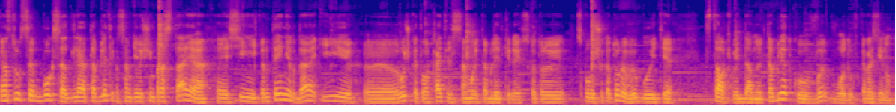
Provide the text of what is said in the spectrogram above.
Конструкция бокса для таблеток на самом деле очень простая. Э, синий контейнер, да, и э, ручка-толкатель самой таблетки, то есть с, которой, с помощью которой вы будете сталкивать данную таблетку в воду, в корзину.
